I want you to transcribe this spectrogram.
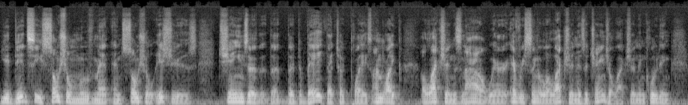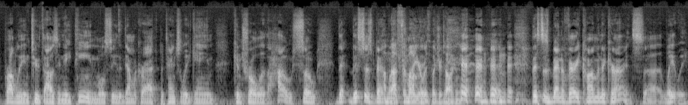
you did see social movement and social issues change the, the, the debate that took place, unlike elections now, where every single election is a change election, including probably in 2018, we'll see the Democrats potentially gain control of the House. So th- this has been. I'm like not familiar common. with what you're talking about. this has been a very common occurrence uh, lately.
